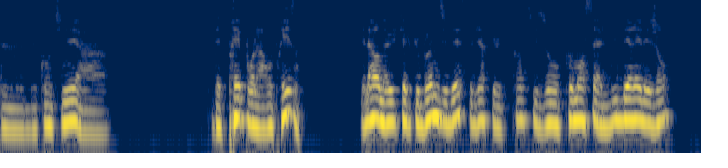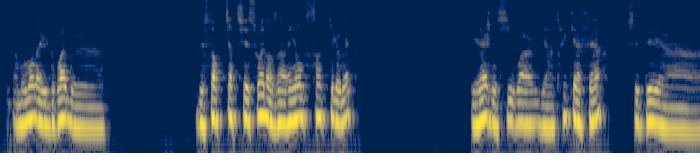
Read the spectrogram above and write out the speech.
de continuer à d'être prêt pour la reprise. Et là, on a eu quelques bonnes idées, c'est-à-dire que quand ils ont commencé à libérer les gens, à un moment, on a eu le droit de, sortir de chez soi dans un rayon de 100 km. Et là, je me suis dit, waouh, il y a un truc à faire. J'étais, euh,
